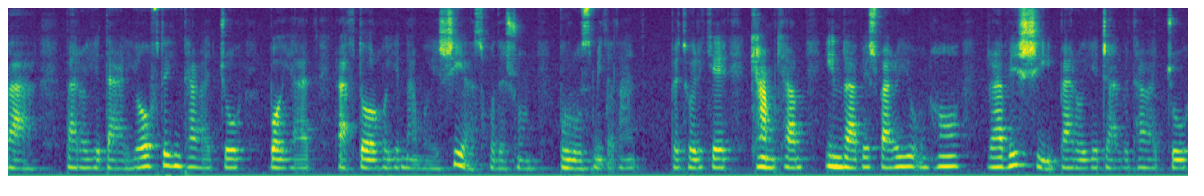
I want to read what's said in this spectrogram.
و برای دریافت این توجه باید رفتارهای نمایشی از خودشون بروز می‌دادند. به طوری که کم کم این روش برای اونها روشی برای جلب توجه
